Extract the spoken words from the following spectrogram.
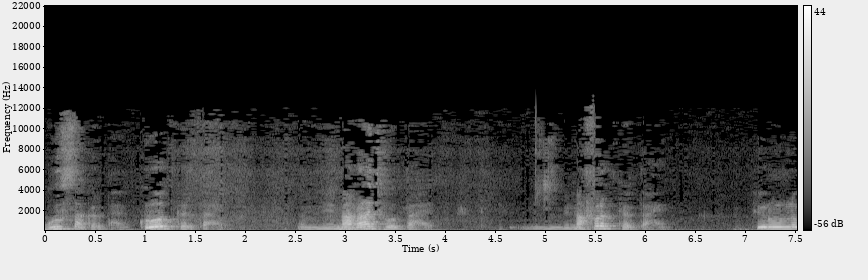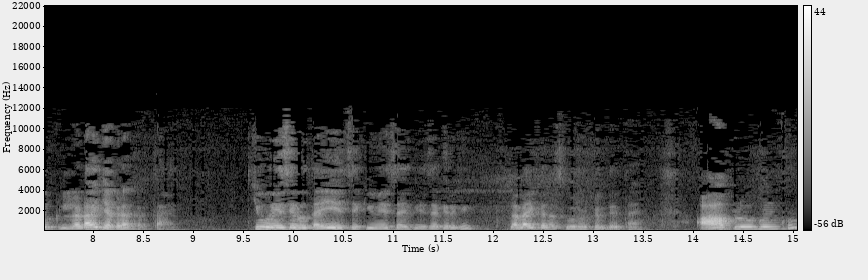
गुस्सा करता है क्रोध करता है नाराज़ होता है नफरत करता है फिर उन लोग लड़ाई झगड़ा करता है। क्यों ऐसे होता है ऐसे क्यों ऐसा ऐसा करके लड़ाई करना शुरू कर देता है। आप लोगों को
